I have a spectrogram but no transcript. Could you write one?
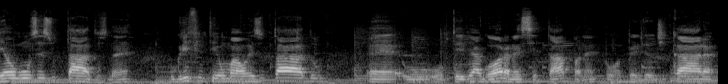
em alguns resultados, né? O Griffin tem um mau resultado, é, o, teve agora nessa etapa, né? Porra, perdeu de cara.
